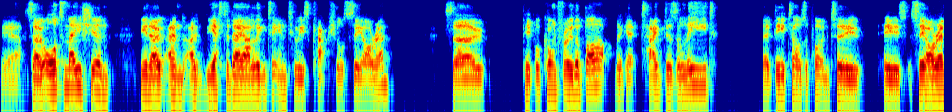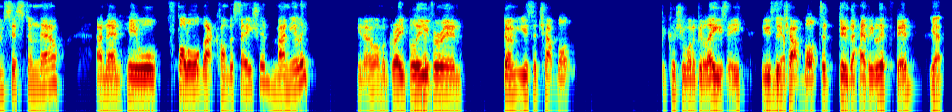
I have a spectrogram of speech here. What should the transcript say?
Yeah. So automation you know, and I, yesterday I linked it into his Capsule CRM. So people come through the bot, they get tagged as a lead, their details are put into his CRM system now, and then he will follow up that conversation manually. You know, I'm a great believer in don't use the chatbot because you want to be lazy. Use the yep. chatbot to do the heavy lifting. Yep.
